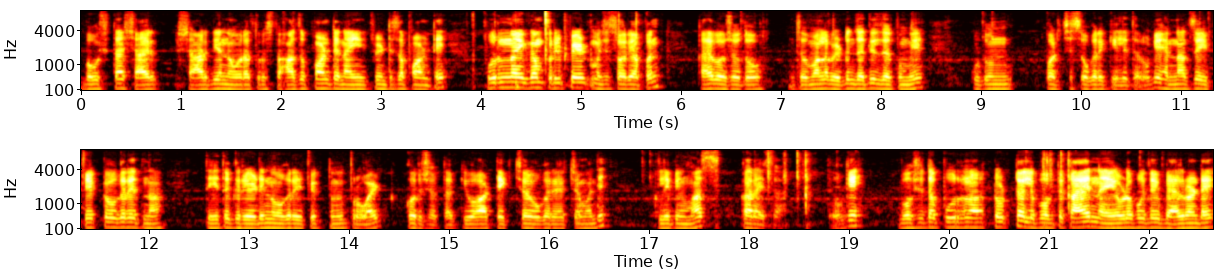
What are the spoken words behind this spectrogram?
बघू शकता शार शारदीय नवरात्रोत्सव हा जो पॉईंट आहे ना ट्वेंटीचा पॉईंट आहे पूर्ण एकदम प्रिपेड म्हणजे सॉरी आपण काय बघू शकतो जर मला भेटून जातील जर तुम्ही कुठून परचेस वगैरे केले तर ओके ह्यांना जे इफेक्ट वगैरे आहेत ना ते इथं ग्रेडिंग वगैरे इफेक्ट तुम्ही प्रोव्हाइड करू शकता किंवा टेक्चर वगैरे ह्याच्यामध्ये क्लिपिंग मास्क करायचा ओके बघू शकता पूर्ण टोटल फक्त काय नाही एवढं फक्त एक बॅकग्राऊंड आहे.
